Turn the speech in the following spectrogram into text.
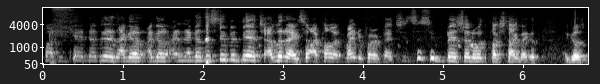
fucking Ken, don't this. I go, I go, I go, this stupid bitch. I literally, so I call it right in front of her face. She's a stupid bitch. I don't know what the fuck she's talking about. I go, I goes,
